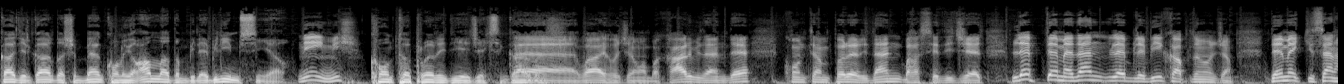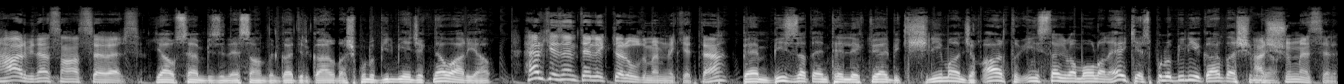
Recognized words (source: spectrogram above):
Kadir kardeşim ben konuyu anladım bile biliyor musun ya? Neymiş? Contemporary diyeceksin kardeş. Ee, vay hocama bak harbiden de contemporary'den bahsedeceğiz. Lep demeden leblebiyi kaptın hocam. Demek ki sen harbiden sanat seversin. Ya sen bizi ne sandın Kadir kardeş bunu bilmeyecek ne var ya? Herkes entelektüel oldu memlekette ha? Ben bizzat entelektüel bir kişiliğim ancak artık Instagram olan herkes bunu biliyor kardeşim Ha ya. şu mesele.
